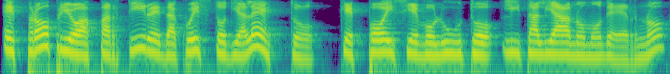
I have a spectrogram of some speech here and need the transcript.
È proprio a partire da questo dialetto che poi si è evoluto l'italiano moderno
